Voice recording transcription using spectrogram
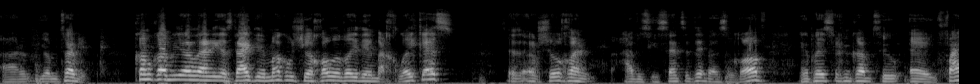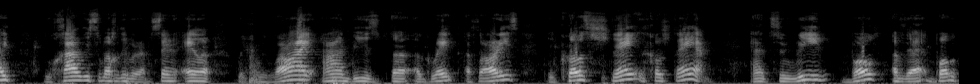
on Yom Tovim. Come come and he has died in Makom Shechol Avay De Machlekes. Says Shulchan, obviously sensitive as a Rav, in a place we can come to a fight. We can rely on these uh, great authorities, and to read both of that, both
